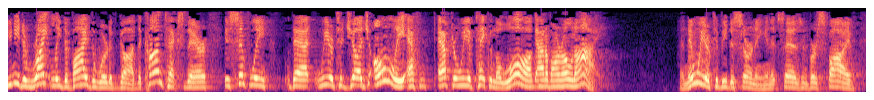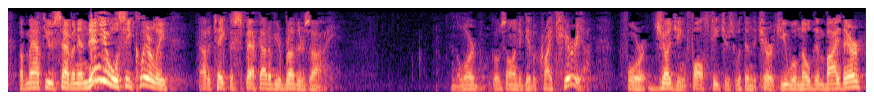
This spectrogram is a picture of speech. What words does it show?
You need to rightly divide the Word of God. The context there is simply that we are to judge only after we have taken the log out of our own eye. And then we are to be discerning. And it says in verse 5 of Matthew 7, and then you will see clearly how to take the speck out of your brother's eye. And the Lord goes on to give a criteria for judging false teachers within the church. You will know them by their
